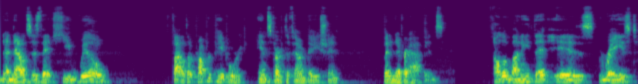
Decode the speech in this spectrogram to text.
announces that he will file the proper paperwork and start the foundation, but it never happens. All the money that is raised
